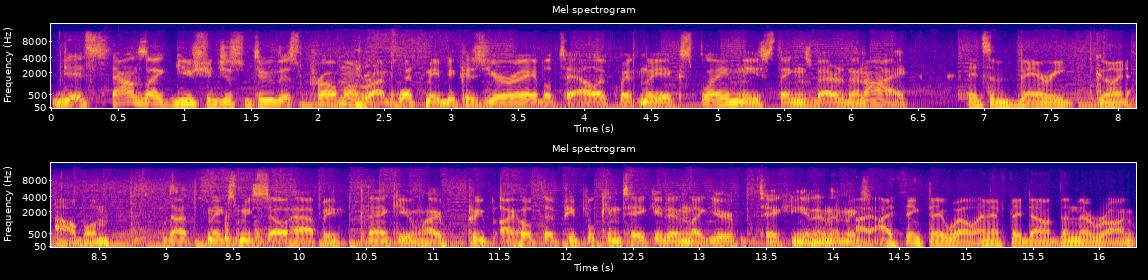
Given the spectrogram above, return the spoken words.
it sounds like you should just do this promo run with me because you're able to eloquently explain these things better than I. It's a very good album. That makes me so happy. Thank you. I pre- I hope that people can take it in like you're taking it in. That makes I, I think they will, and if they don't, then they're wrong.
